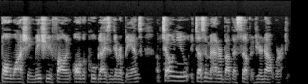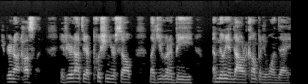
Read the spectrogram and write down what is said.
ball washing. Make sure you're following all the cool guys in different bands. I'm telling you, it doesn't matter about that stuff if you're not working, if you're not hustling, if you're not there pushing yourself like you're going to be a million dollar company one day,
